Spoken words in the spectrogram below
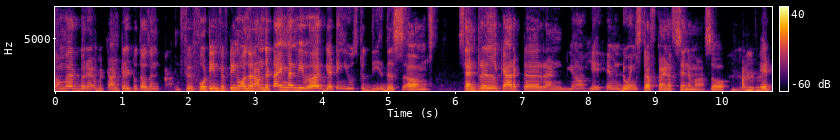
somewhere ber- bet- until 2014 15 was around the time when we were getting used to the, this um, central character and you know he, him doing stuff kind of cinema so Mhm. it,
